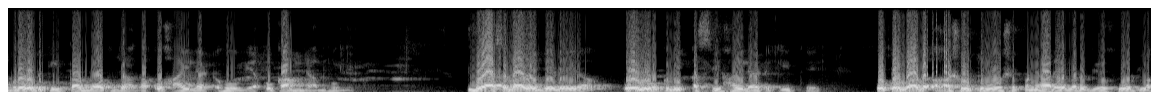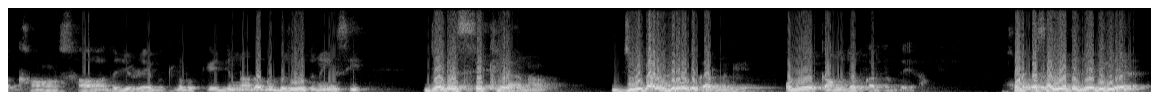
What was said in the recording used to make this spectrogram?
ਵਿਰੋਧ ਕੀਤਾ ਬਹੁਤ ਜ਼ਿਆਦਾ, ਉਹ ਹਾਈਲਾਈਟ ਹੋ ਗਿਆ, ਉਹ ਕਾਮਯਾਬ ਹੋ ਗਿਆ। ਬਿਆਸ ਵਾਲੇ ਜਿਹੜੇ ਆ, ਉਹ ਲੋਕ ਵੀ ਅਸੀਂ ਹਾਈਲਾਈਟ ਕੀਤੇ। ਉਹ ਤੋਂ ਬਾਅਦ ਆਸ਼ੂਤੋਸ਼ ਪਨਿਆਰੇ ਵਰਗੇ ਹੋਰ ਲੱਖਾਂ ਸਾਧ ਜਿਹੜੇ ਮਤਲਬ ਕਿ ਜਿਨ੍ਹਾਂ ਦਾ ਕੋਈ ਵਜੂਦ ਨਹੀਂ ਸੀ ਜਿਹੜੇ ਸਿੱਖ ਆ ਨਾ, ਜਿਹਦਾ ਵੀ ਵਿਰੋਧ ਕਰਨਗੇ, ਉਹਨੂੰ ਇਹ ਕਾਮਯਾਬ ਕਰ ਦਿੰਦੇ ਆ। ਹੁਣ ਈਸਾਈਅਤ ਜਿਹੜੀ ਹੈ,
